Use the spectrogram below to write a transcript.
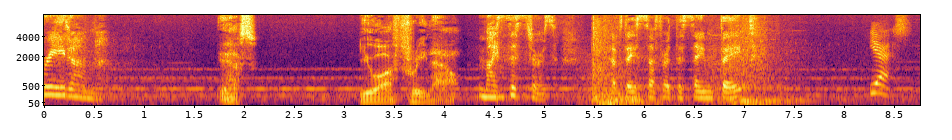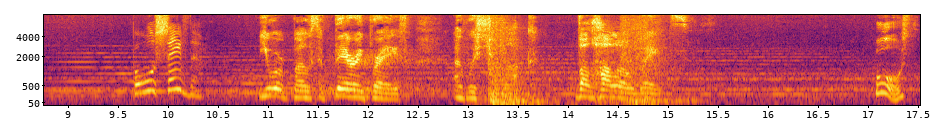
Freedom. Yes. You are free now. My sisters, have they suffered the same fate? Yes. But we'll save them. You are both very brave. I wish you luck. Valhalla waits. Both?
